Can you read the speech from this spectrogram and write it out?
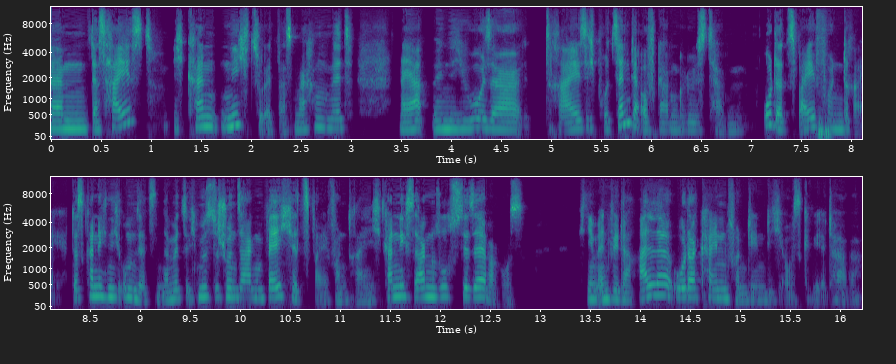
Ähm, das heißt, ich kann nicht so etwas machen mit, naja, wenn die User 30 Prozent der Aufgaben gelöst haben oder zwei von drei. Das kann ich nicht umsetzen. Damit ich müsste schon sagen, welche zwei von drei. Ich kann nicht sagen, suchst dir selber aus. Ich nehme entweder alle oder keinen von denen, die ich ausgewählt habe.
